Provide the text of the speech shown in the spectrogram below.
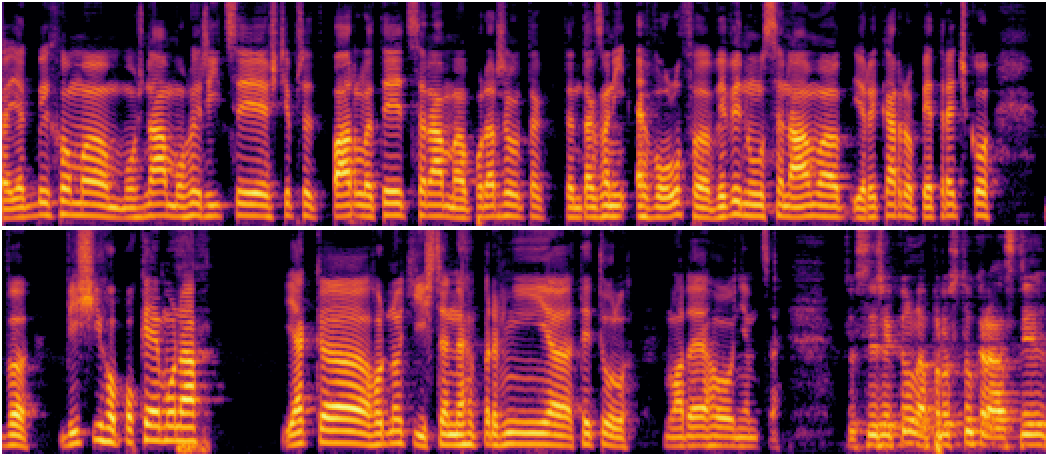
Jak bychom eh, možná mohli říci ještě před pár lety, se nám eh, podařil ten takzvaný Evolve, vyvinul se nám eh, Ricardo Pětrečko v vyššího Pokémona. Jak hodnotíš ten první titul mladého Němce? To si řekl naprosto krásně.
